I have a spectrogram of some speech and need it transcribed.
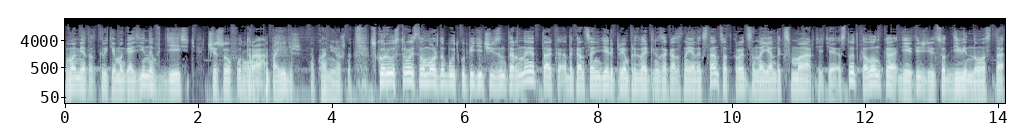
в момент открытия магазина в 10 часов утра. О, ты поедешь? Ну, конечно. Вскоре устройство можно будет купить и через интернет. Так, до конца недели прием предварительных заказов на Яндекс-станцию откроется на Яндекс.Мартите. Стоит колонка 9990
